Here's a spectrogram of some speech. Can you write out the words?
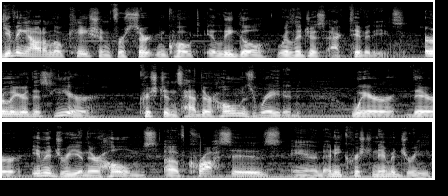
giving out a location for certain, quote, illegal religious activities. Earlier this year, Christians had their homes raided, where their imagery in their homes of crosses and any Christian imagery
